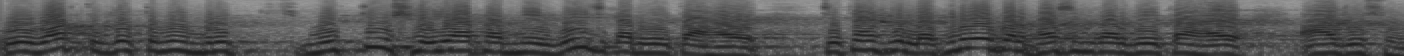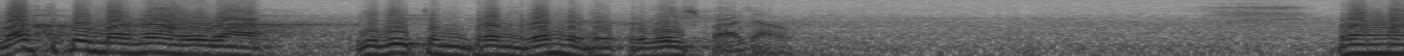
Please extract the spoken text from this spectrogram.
वो वक्त जो तुम्हें मृत्यु शैया पर निर्वीज कर देता है, चिता की लकड़ियों पर भस्म कर देता है, आज उस वक्त को मरना होगा, यदि तुम ब्रह्मरंध्र में प्रवेश पा जाओ ब्रह्मा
